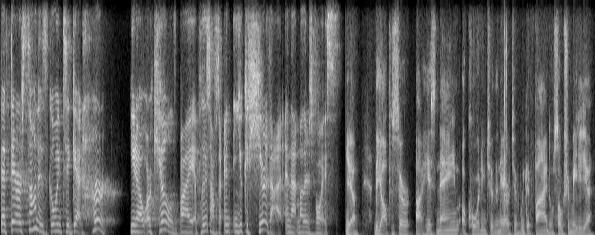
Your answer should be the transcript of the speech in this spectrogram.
that their son is going to get hurt, you know, or killed by a police officer. And you could hear that in that mother's voice. Yeah, the officer, uh, his name, according to the narrative we could find on social media,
